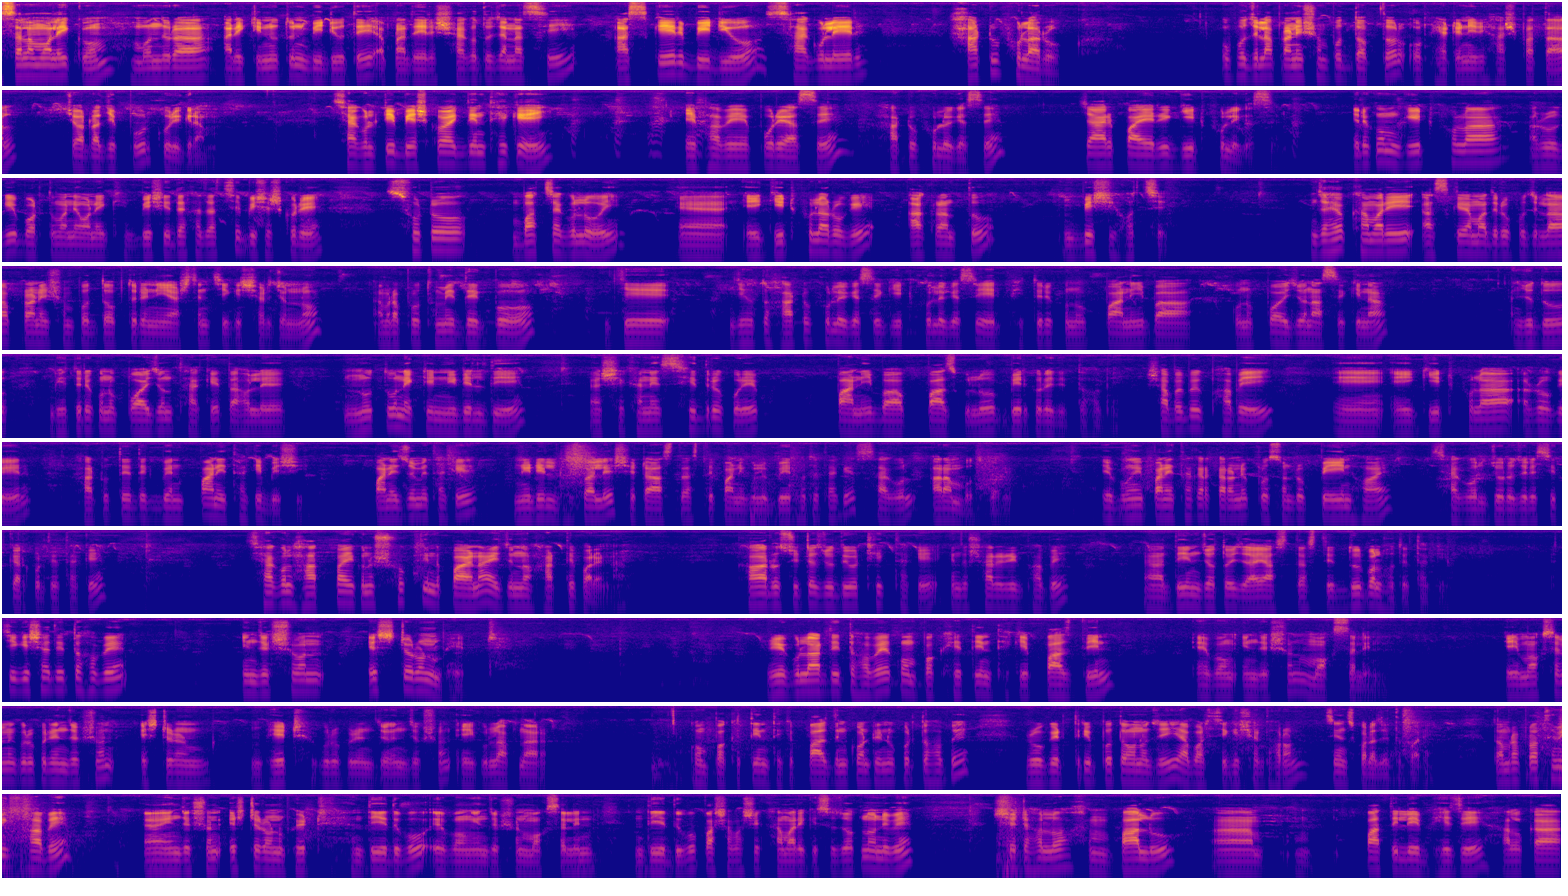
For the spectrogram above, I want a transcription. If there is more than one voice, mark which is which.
Speaker 1: আসসালামু আলাইকুম। বন্ধুরা, আরেকটি নতুন ভিডিওতে আপনাদের স্বাগত জানাচ্ছি। আজকের ভিডিও ছাগলের হাঁটু ফোলা রোগ। উপজেলা প্রাণী সম্পদ দপ্তর ও ভেটেরিনারি হাসপাতাল চররাজীবপুর কুড়িগ্রাম। ছাগলটি বেশ কয়েকদিন থেকেই এভাবে পড়ে আছে, হাঁটু ফুলে গেছে, চার পায়েরই গিট ফুলে গেছে। এরকম গিট ফোলা রোগী বর্তমানে অনেক বেশি দেখা যাচ্ছে, বিশেষ করে ছোট বাচ্চাগুলোই এই গিট ফোলা রোগে আক্রান্ত বেশি হচ্ছে। যাই হোক, খামারি আজকে আমাদের উপজেলা প্রাণী সম্পদ দপ্তরে নিয়ে আসছেন চিকিৎসার জন্য। আমরা প্রথমে দেখব যে যেহেতু হাঁটু ফুলে গেছে, গিট ফুলে গেছে, এর ভিতরে কোনো পানি বা কোনো পয়জন আছে কি না? যদি ভিতরে কোনো পয়জন থাকে, তাহলে নতুন একটি নিডেল দিয়ে সেখানে ছিদ্র করে পানি বা পাঁচগুলো বের করে দিতে হবে। স্বাভাবিকভাবেই এই গিট ফোলা রোগের হাঁটুতে দেখবেন পানি থাকে বেশি। পানি জমে থাকে, নিডেল ঢুকালে সেটা আস্তে আস্তে পানিগুলো বের হতে থাকে, ছাগল আরাম বোধ করে। এবং এই পানি থাকার কারণে প্রচণ্ড পেইন হয়, ছাগল জোরে জোরে চিৎকার করতে থাকে। ছাগল হাত পায়ে কোনো শক্তি পায় না এই জন্য হাঁটতে পারে না। খাওয়ার রুচিটা যদিও ঠিক থাকে, কিন্তু শারীরিকভাবে দিন যতই যায় আস্তে আস্তে দুর্বল হতে থাকে। চিকিৎসা দিতে হবে ইঞ্জেকশন এস্টোরন ভেট। রেগুলার দিতে হবে কমপক্ষে তিন থেকে পাঁচ দিন এবং ইঞ্জেকশন মক্সালিন এই মক্সালিন গ্রুপের ইঞ্জেকশন স্টেরন ভেট গ্রুপের ইঞ্জেকশন এইগুলো আপনার কমপক্ষে তিন থেকে পাঁচ দিন কন্টিনিউ করতে হবে। রোগের তীব্রতা অনুযায়ী আবার চিকিৎসার ধরন চেঞ্জ করা যেতে পারে। তো আমরা প্রাথমিকভাবে ইঞ্জেকশন স্টেরন ভেট দিয়ে দেব এবং ইঞ্জেকশন মক্সালিন দিয়ে দেব। পাশাপাশি খামারে কিছু যত্ন নেবে। সেটা হলো, বালু পাতিলে ভেজে হালকা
